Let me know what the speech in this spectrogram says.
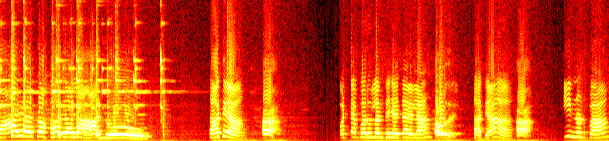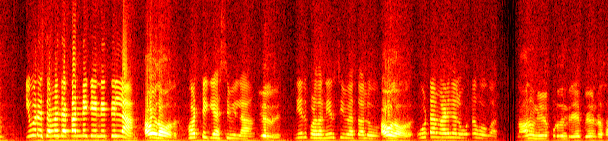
ಮಾಯದ ಹರಳಾನು. ತಾತ್ಯ? ಹಾ. ಹೊಟ್ಟ ಬರುಲ್ಲ ಅಂತ ಹೇಳ್ತಾರಲ್ಲ? ಹೌದ್ರಿ. ತಾತ್ಯ? ಹಾ. ಈ ನೋಡ್ಪ ಇವರ ಸಂಬಂಧ ಕಣ್ಣಿಗೆ ನಿಂತಿಲ್ಲ. ಹೌದೌದು. ಹೊಟ್ಟಿಗೆ ಹಸಿವಿಲ್ಲ. ಇಲ್ರಿ. ನೀರ್ ನೀರು ನೀರ್ ಸಿವಿಯತ್ತಲು ಹೌದೌದು. ಊಟ ಮಾಡಿದ್ಮೇಲೆ ಊಟ ಹೋಗ್ಬಾರ್ದು ನಾನು ನೀರು ಕುಡ್ದಿನ್ರಿ ಬೇವಿನ ರಸ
